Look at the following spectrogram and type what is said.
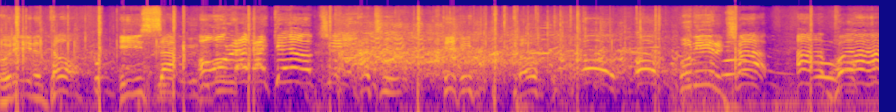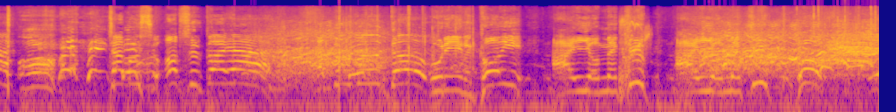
우리는 더 이상 올라갈 게 없지. 아 주인공. 오오. 우리를 잡아봐 잡을 수 없을 거야 아, 누구도 우리는 거의 아이언맨급 아이언맨급 오! 예!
